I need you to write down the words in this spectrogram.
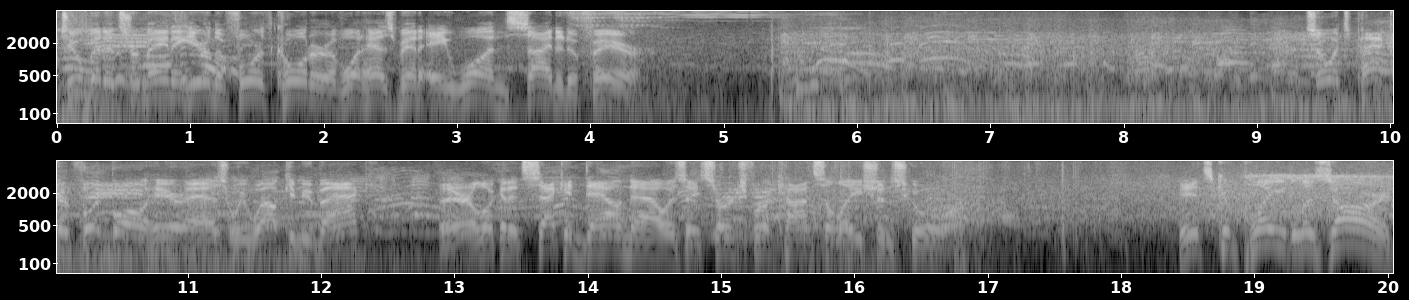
Two minutes remaining here in the fourth quarter of what has been a one-sided affair. So it's Packer football here as we welcome you back. They're looking at second down now as they search for a consolation score. It's complete. Lazard.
